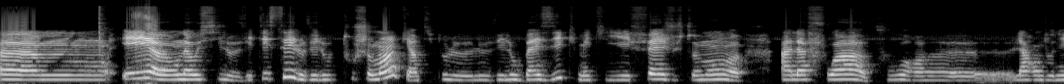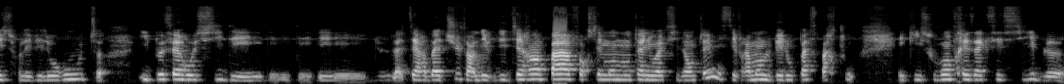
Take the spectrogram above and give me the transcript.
Euh, et euh, on a aussi le VTC, le vélo tout chemin, qui est un petit peu le, vélo basique, mais qui est fait justement euh, à la fois pour la randonnée sur les véloroutes. Il peut faire aussi des, de la terre battue, enfin des, terrains pas forcément de montagne ou accidentés, mais c'est vraiment le vélo passe-partout et qui est souvent très accessible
